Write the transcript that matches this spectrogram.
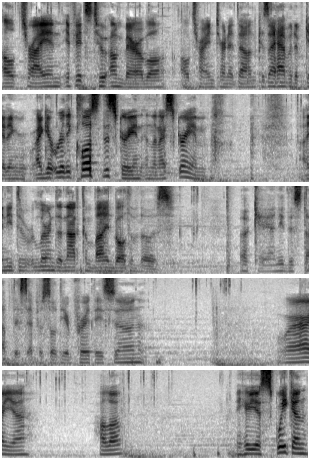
I'll try and, if it's too unbearable, I'll try and turn it down because I have it of getting, I get really close to the screen and then I scream. I need to learn to not combine both of those. Okay, I need to stop this episode here pretty soon. Where are ya? Hello? I hear you squeaking.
